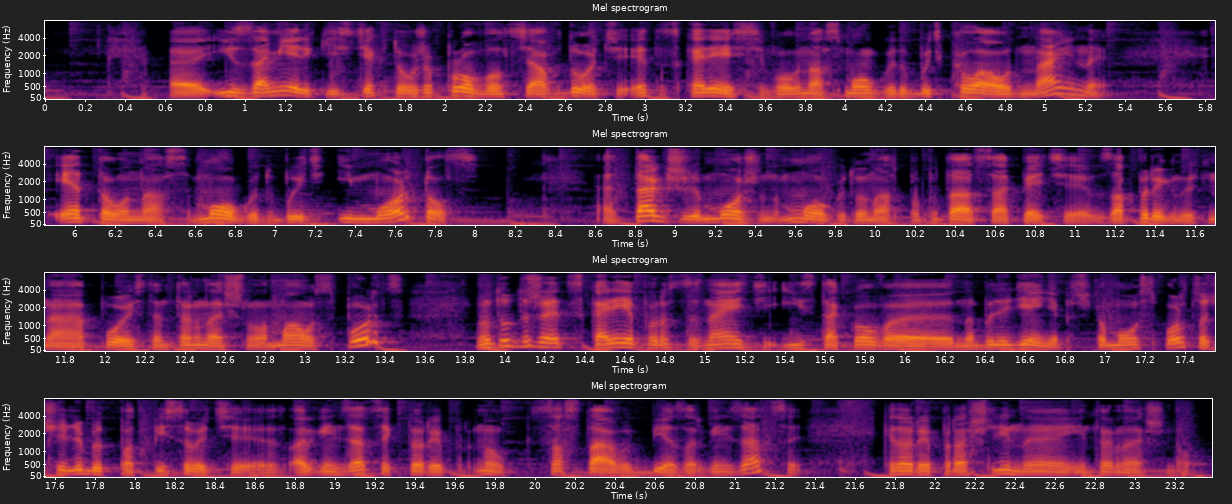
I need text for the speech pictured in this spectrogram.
Э, из Америки, из тех, кто уже пробовал себя в доте, это, скорее всего, у нас могут быть Cloud9, это у нас могут быть Immortals, также можно, могут у нас попытаться опять э, запрыгнуть на поезд International Mouse Sports, но тут уже это скорее просто, знаете, из такого наблюдения, потому что Mouse Sports очень любят подписывать организации, которые, ну, составы без организации, которые прошли на International.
